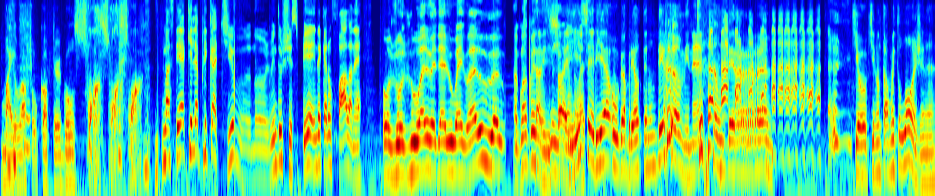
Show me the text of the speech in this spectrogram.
My Rufflecopter goes. suar, suar, suar." Mas tem aquele aplicativo no Windows XP ainda que era o Fala, né? Alguma coisa Não, assim. isso não aí seria o Gabriel tendo um derrame, né? um derrame. que, o, que não tá muito longe, né?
